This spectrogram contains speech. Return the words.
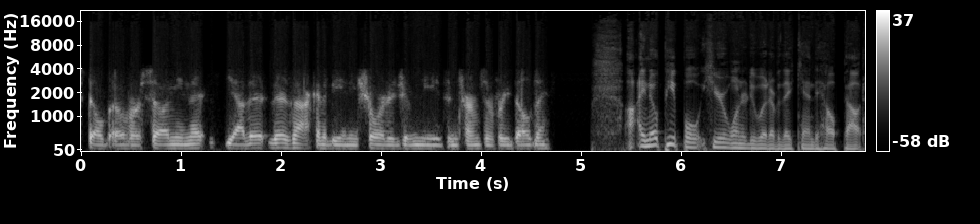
spilled over. So, I mean, there, yeah, there, there's not going to be any shortage of needs in terms of rebuilding. I know people here want to do whatever they can to help out.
